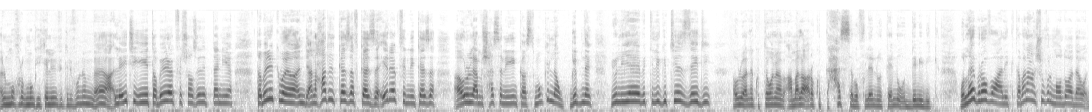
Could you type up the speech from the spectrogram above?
المخرج ممكن يكلمني في التليفون آه لقيتي إيه؟ طب إيه رأيك في الشخصيات التانية؟ طب إيه رأيك ما- أنا حاطط كذا في كذا إيه رأيك في إن كذا؟ أقول له لا مش حاسة إن هي كاست ممكن لو جبنا يقول لي يا بنت ليه جبتيها إزاي دي؟ أقول له أنا كنت وأنا عماله اقرا كنت حاسه بفلان وكانه قدامي بيك. والله برافو عليك. طب أنا هشوف الموضوع ده.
